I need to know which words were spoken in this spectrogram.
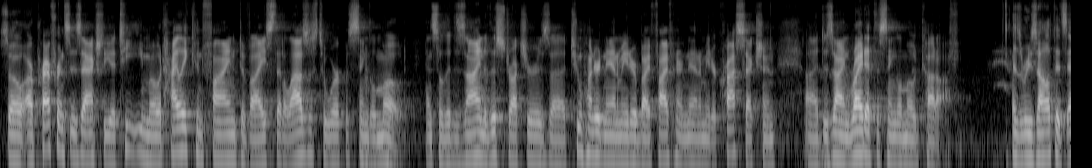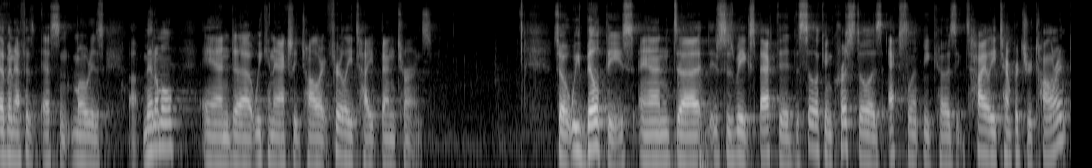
So our preference is actually a TE mode, highly confined device that allows us to work with single mode. And so the design of this structure is a 200 nanometer by 500 nanometer cross section uh, designed right at the single mode cutoff. As a result, its evanescent mode is uh, minimal, and uh, we can actually tolerate fairly tight bend turns. So we built these, and uh, just as we expected, the silicon crystal is excellent because it's highly temperature tolerant,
